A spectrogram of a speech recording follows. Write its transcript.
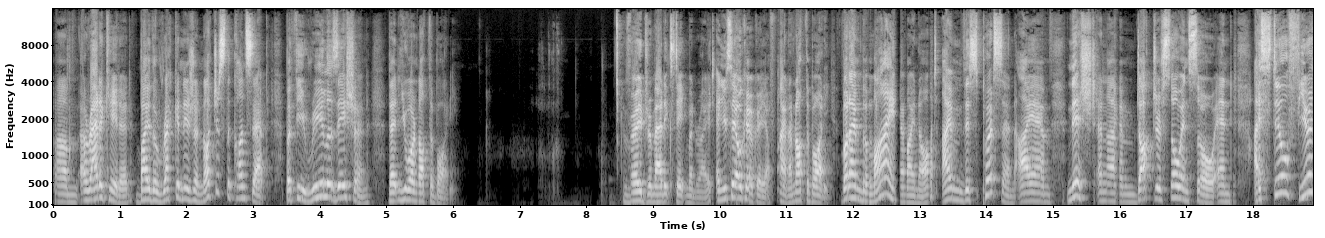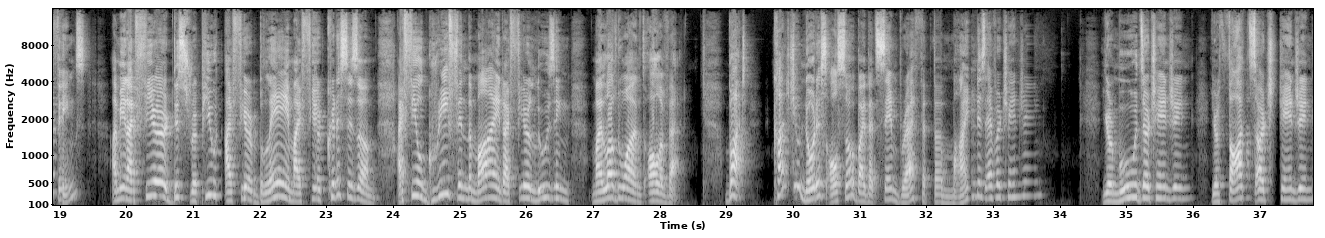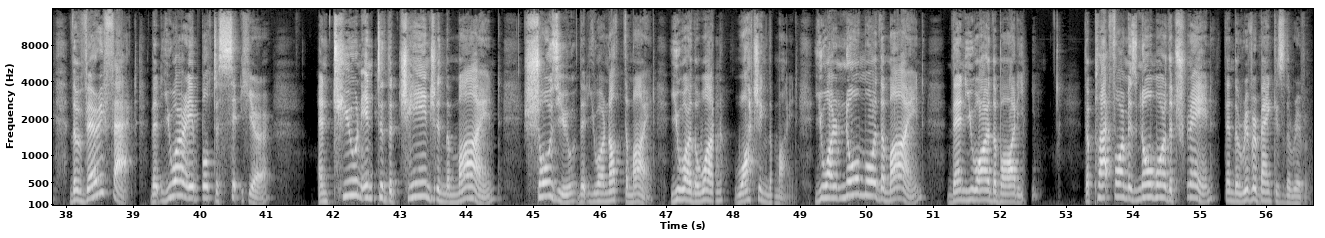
um, eradicated by the recognition, not just the concept, but the realization that you are not the body very dramatic statement, right? And you say, okay, okay, yeah, fine, I'm not the body. But I'm the mind, am I not? I'm this person. I am Nish and I'm Dr. So and so. And I still fear things. I mean, I fear disrepute. I fear blame. I fear criticism. I feel grief in the mind. I fear losing my loved ones, all of that. But can't you notice also by that same breath that the mind is ever changing? Your moods are changing. Your thoughts are changing. The very fact that you are able to sit here and tune into the change in the mind shows you that you are not the mind. You are the one watching the mind. You are no more the mind than you are the body. The platform is no more the train than the riverbank is the river.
